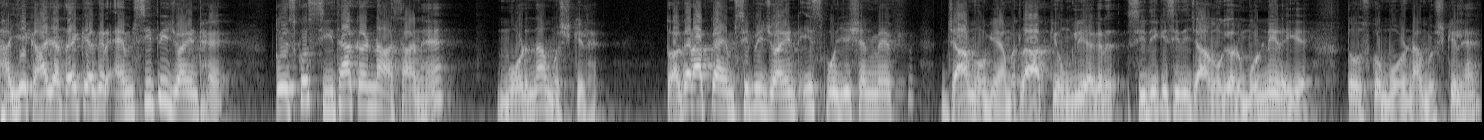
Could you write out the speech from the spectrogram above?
हाँ ये कहा जाता है कि अगर एमसीपी जॉइंट है तो इसको सीधा करना आसान है, मोड़ना मुश्किल है। तो अगर आपका एम सी ज्वाइंट इस पोजिशन में जाम हो गया मतलब आपकी उंगली अगर सीधी की सीधी जाम हो गई और मुड़ नहीं रही है तो उसको मोड़ना मुश्किल है।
